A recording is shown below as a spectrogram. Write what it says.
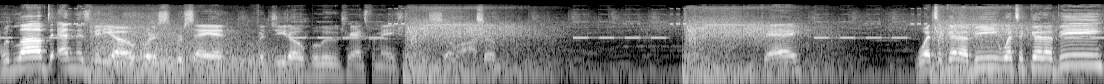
Would love to end this video with a Super Saiyan Vegito Blue transformation. So awesome. Okay. What's it gonna be? What's it gonna be?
